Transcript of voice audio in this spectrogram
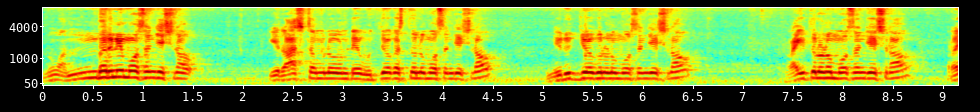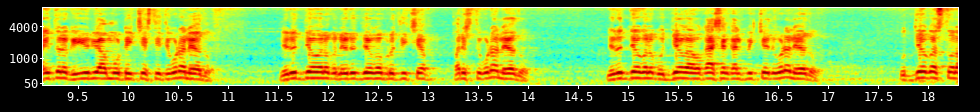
నువ్వు అందరినీ మోసం చేసినావు. ఈ రాష్ట్రంలో ఉండే ఉద్యోగస్తులను మోసం చేసినావు. నిరుద్యోగులను మోసం చేసినావు. రైతులను మోసం చేసినావు. రైతులకు యూరియా మూట ఇచ్చే స్థితి కూడా లేదు. నిరుద్యోగులకు నిరుద్యోగ భృతి ఇచ్చే పరిస్థితి కూడా లేదు. నిరుద్యోగులకు ఉద్యోగ అవకాశం కల్పించేది కూడా లేదు. ఉద్యోగస్తుల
